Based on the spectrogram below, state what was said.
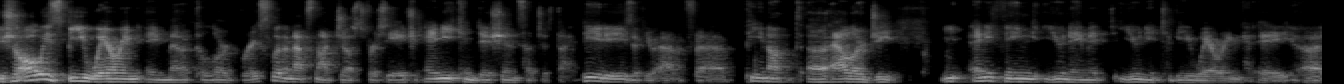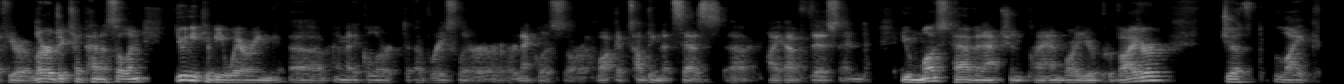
You should always be wearing a medical alert bracelet, and that's not just for CH. Any condition such as diabetes, if you have uh, peanut uh, allergy, anything you name it, you need to be wearing a. Uh, if you're allergic to penicillin, you need to be wearing uh, a medical alert a bracelet or, or, necklace or a locket, something that says uh, I have this, and you must have an action plan by your provider just like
